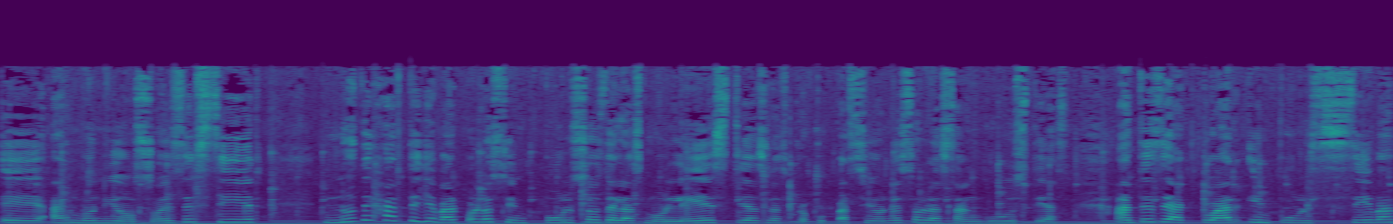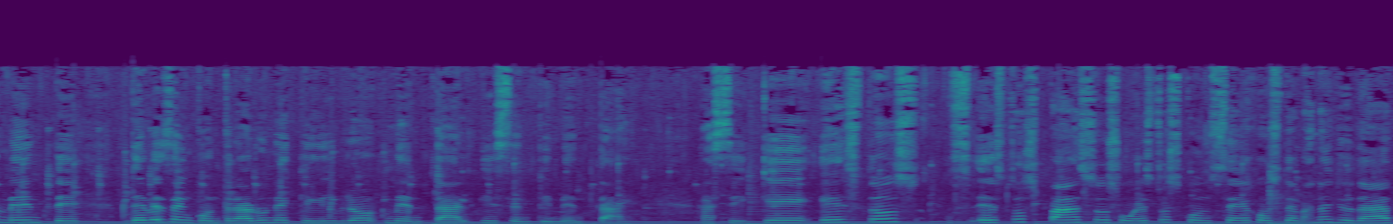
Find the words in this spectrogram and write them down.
eh, armonioso, es decir, no dejarte llevar por los impulsos de las molestias, las preocupaciones o las angustias. Antes de actuar impulsivamente, debes de encontrar un equilibrio mental y sentimental. Así que estos, estos pasos o estos consejos te van a ayudar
